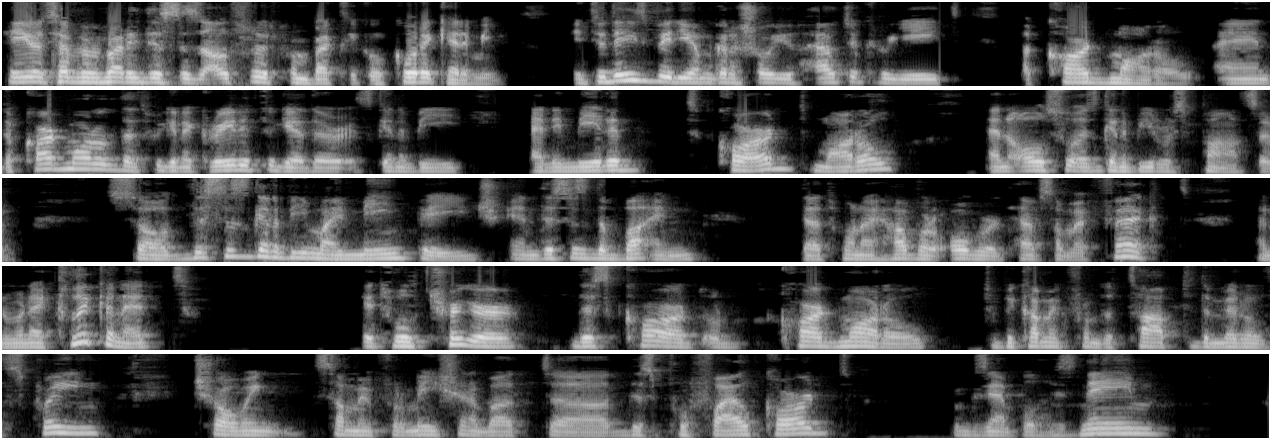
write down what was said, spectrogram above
Hey, what's up everybody? This is Alfred from Practical Code Academy. In today's video, I'm going to show you how to create a card modal. And the card modal that we're going to create it together is going to be animated card modal and also it's going to be responsive. So this is going to be my main page and this is the button that when I hover over it have some effect. And when I click on it, it will trigger this card or card modal to be coming from the top to the middle of the screen, showing some information about uh, this profile card for example, his name,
